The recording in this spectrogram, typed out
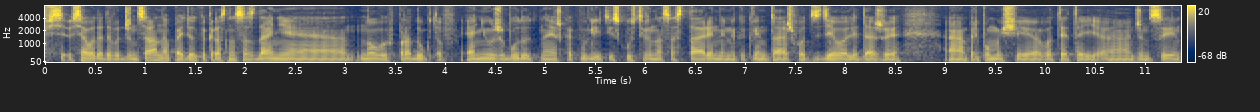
вся, вся вот эта вот джинса, она пойдет как раз на создание новых продуктов. И они уже будут, знаешь, как выглядеть искусственно состаренными, как винтаж. Вот сделали даже э, при помощи вот этой э, джинсы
